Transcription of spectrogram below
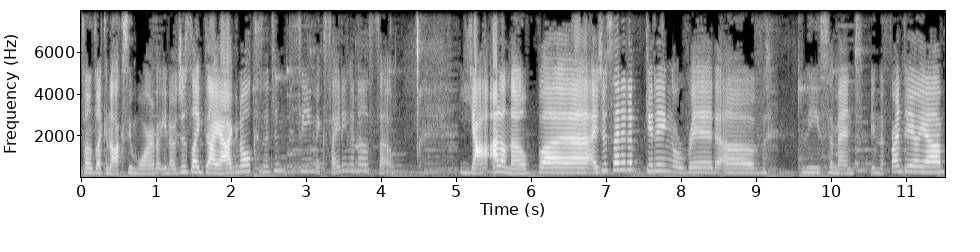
sounds like an oxymoron, but you know, just like diagonal because it didn't seem exciting enough. So yeah, I don't know, but I just ended up getting rid of the cement in the front area.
